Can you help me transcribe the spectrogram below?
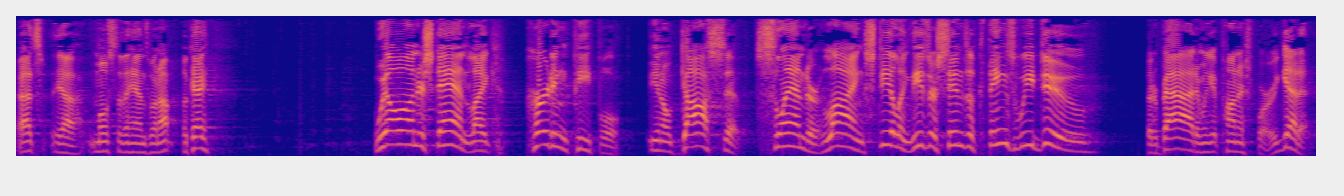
That's, yeah, most of the hands went up. Okay? We all understand, like, hurting people, you know, gossip, slander, lying, stealing. These are sins of things we do that are bad and we get punished for. It. We get it.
